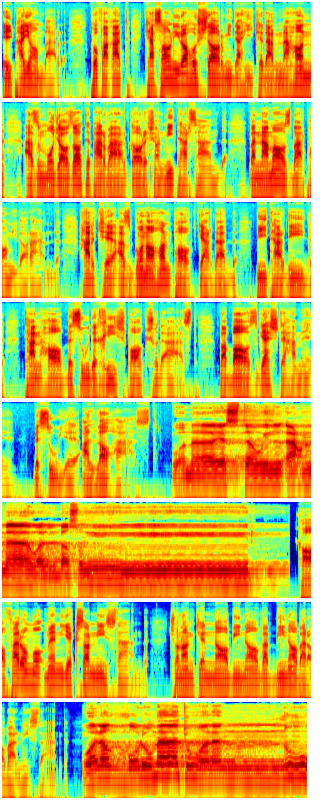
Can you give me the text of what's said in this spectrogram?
ای پیامبر تو فقط کسانی را هشدار می دهی که در نهان از مجازات پروردگارشان می ترسند و نماز برپا می دارند هر که از گناهان پاک گردد بی تردید تنها به سود خیش پاک شده است و بازگشت همه به سوی الله است. وما يستوي الأعمى والبصير. کافر و مؤمن یکسان نیستند چنان که نابینا و بینا برابر نیستند. ولا الظلمات ولا النور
